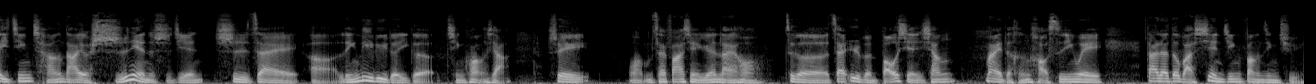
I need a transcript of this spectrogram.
已经长达有十年的时间是在啊、呃零利率的一个情况下，所以哇，我们才发现原来哈、这个在日本保险箱卖的很好，是因为大家都把现金放进去。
